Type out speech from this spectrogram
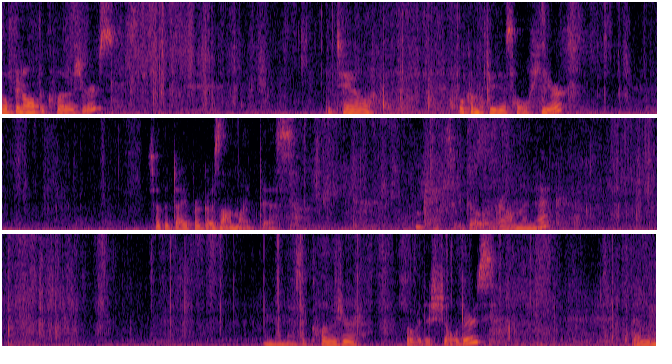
open all the closures. The tail will come through this hole here. So the diaper goes on like this. Okay, so we go around the neck. And then there's a closure over the shoulders. Then we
